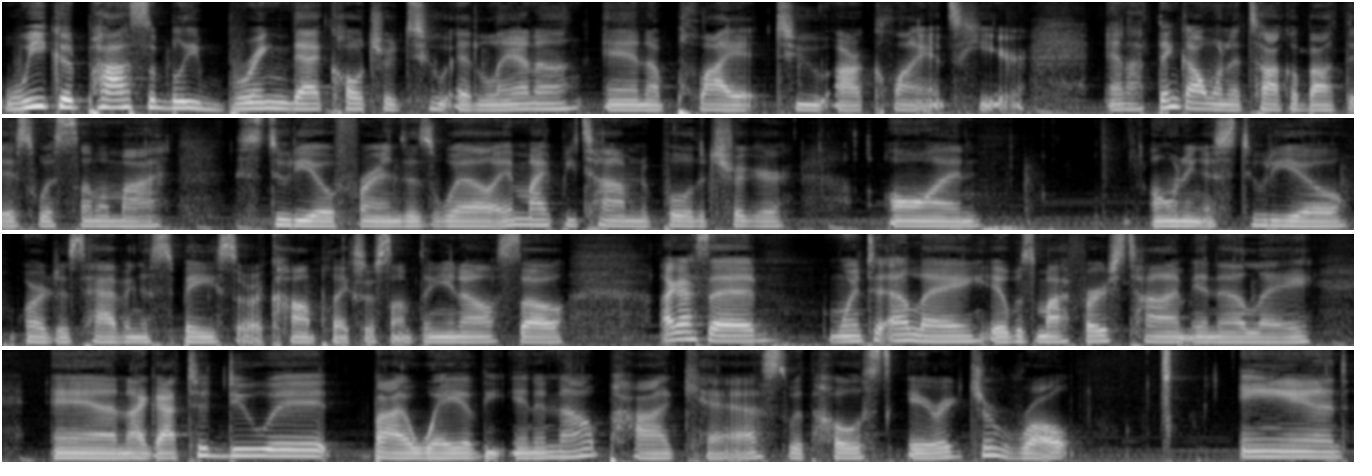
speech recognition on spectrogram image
we could possibly bring that culture to Atlanta and apply it to our clients here. And I think I want to talk about this with some of my studio friends as well. It might be time to pull the trigger on owning a studio or just having a space or a complex or something, you know? So, like I said, went to LA. It was my first time in LA, and I got to do it by way of the In and Out podcast with host Eric Geralt. And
